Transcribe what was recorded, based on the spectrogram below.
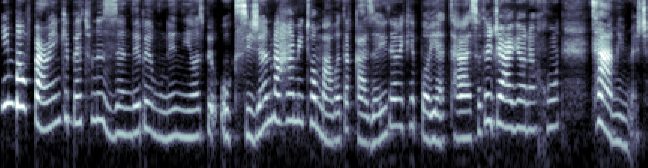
این بافت برای اینکه بتونه زنده بمونه نیاز به اکسیژن و همینطور مواد غذایی داره که باید توسط جریان خون تأمین بشه.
